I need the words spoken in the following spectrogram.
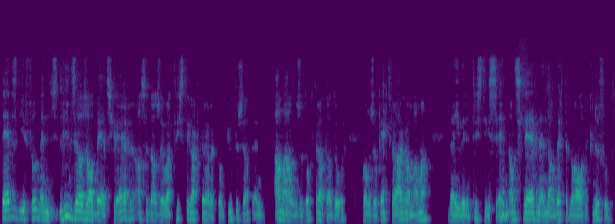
tijdens die film, en Lien zelfs al bij het schrijven, als ze dan zo wat triestig achter haar computer zat, en Anna, onze dochter, had dat door, kwam ze ook echt vragen van mama, ben je weer een triestige scène aan het schrijven? En dan werd er nogal geknuffeld.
